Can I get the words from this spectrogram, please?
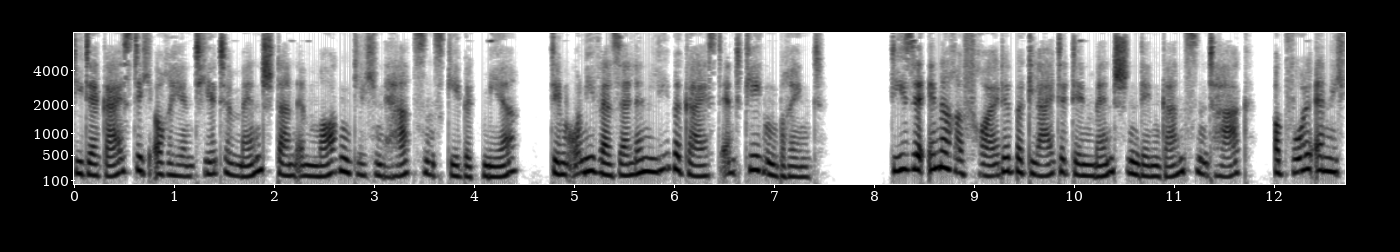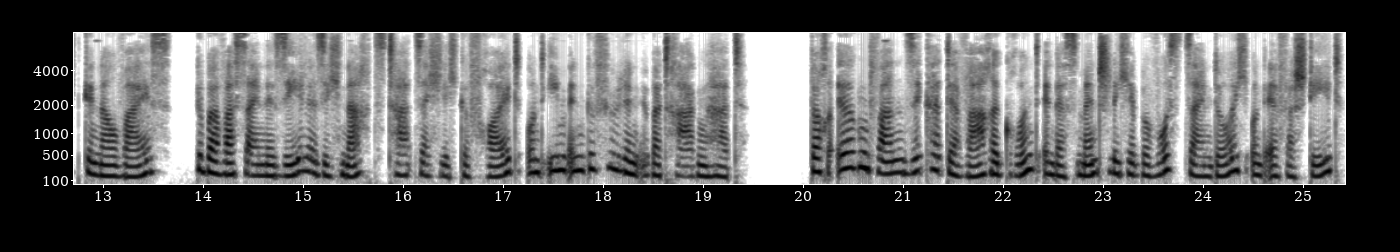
die der geistig orientierte Mensch dann im morgendlichen Herzensgebet mir, dem universellen Liebegeist entgegenbringt. Diese innere Freude begleitet den Menschen den ganzen Tag, obwohl er nicht genau weiß, über was seine Seele sich nachts tatsächlich gefreut und ihm in Gefühlen übertragen hat. Doch irgendwann sickert der wahre Grund in das menschliche Bewusstsein durch und er versteht,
